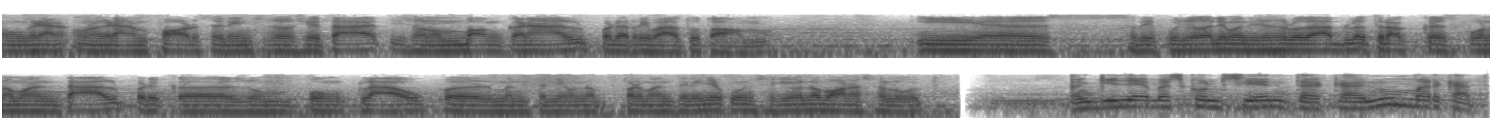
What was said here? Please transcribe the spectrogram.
un gran, una gran força dins la societat i són un bon canal per arribar a tothom. I eh, la difusió de l'alimentació saludable troc que és fonamental perquè és un punt clau per mantenir, una, per mantenir i aconseguir una bona salut. En Guillem és conscient que en un mercat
